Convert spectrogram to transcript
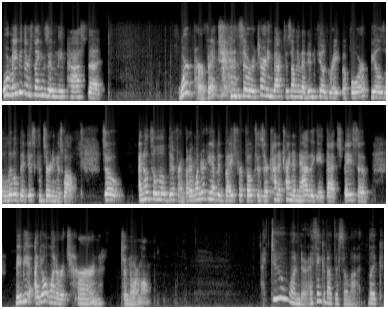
Or maybe there's things in the past that weren't perfect. And so returning back to something that didn't feel great before feels a little bit disconcerting as well. So I know it's a little different, but I wonder if you have advice for folks as they're kind of trying to navigate that space of maybe I don't want to return to normal. I do wonder. I think about this a lot. Like,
